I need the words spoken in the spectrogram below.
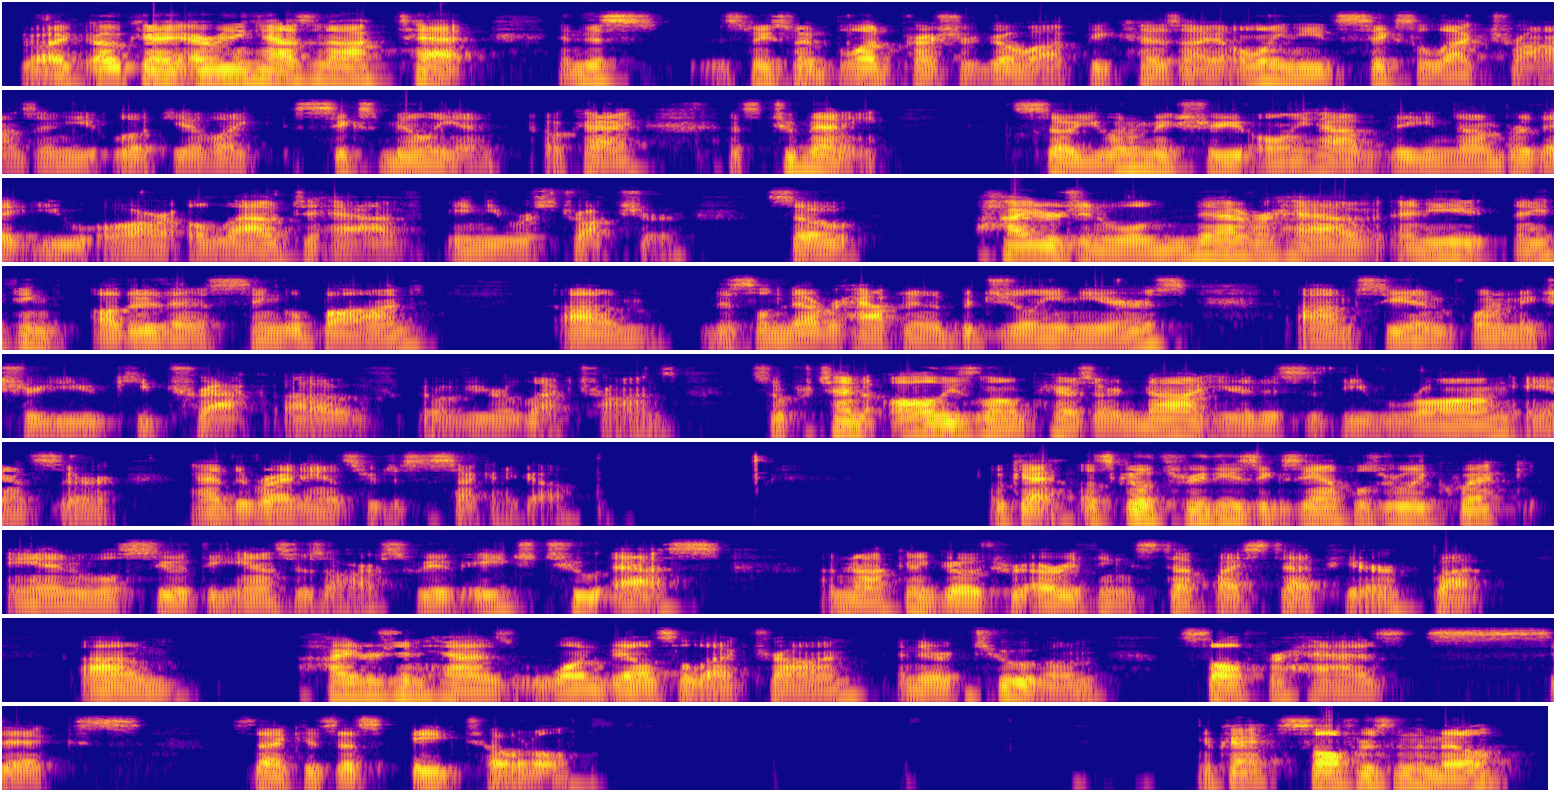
They're like, okay, everything has an octet, and this this makes my blood pressure go up because I only need six electrons, and you look, you have like six million. Okay, that's too many. So you want to make sure you only have the number that you are allowed to have in your structure. So hydrogen will never have any anything other than a single bond. Um, this will never happen in a bajillion years. Um, so you want to make sure you keep track of, of your electrons. So pretend all these lone pairs are not here. This is the wrong answer. I had the right answer just a second ago. Okay, let's go through these examples really quick and we'll see what the answers are. So we have H2S. I'm not going to go through everything step by step here, but um, hydrogen has one valence electron, and there are two of them. Sulfur has six, so that gives us eight total. Okay, sulfur's in the middle.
